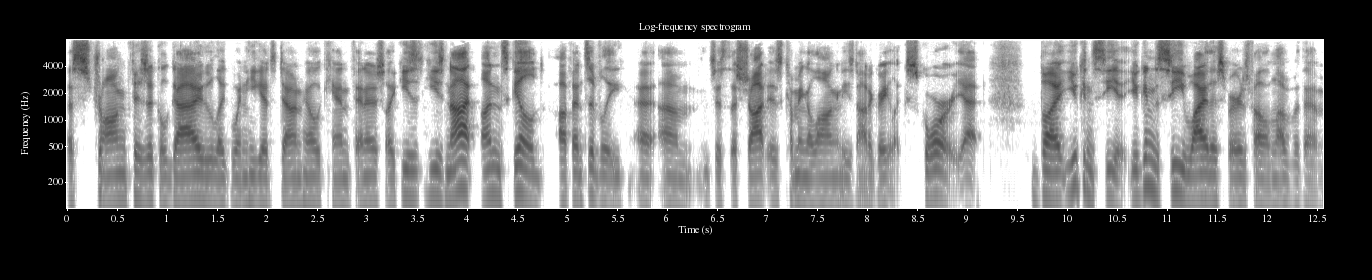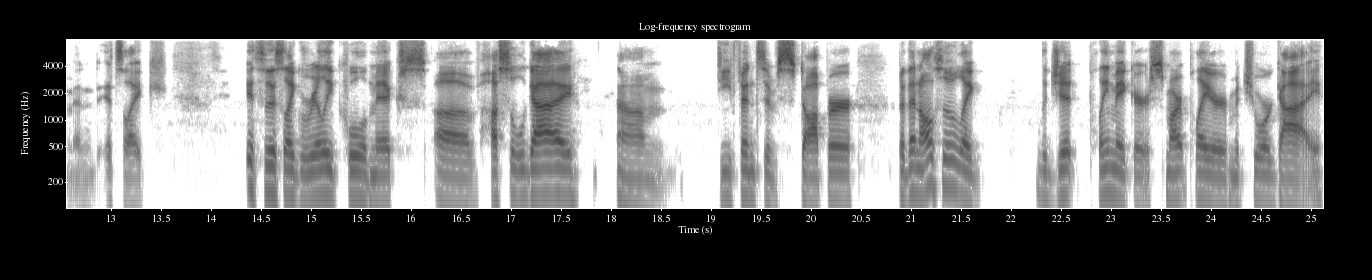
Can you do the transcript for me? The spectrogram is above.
a strong physical guy who like when he gets downhill can finish like he's he's not unskilled offensively uh, um just the shot is coming along and he's not a great like scorer yet but you can see it you can see why the spurs fell in love with him and it's like it's this like really cool mix of hustle guy, um, defensive stopper, but then also like legit playmaker, smart player, mature guy,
